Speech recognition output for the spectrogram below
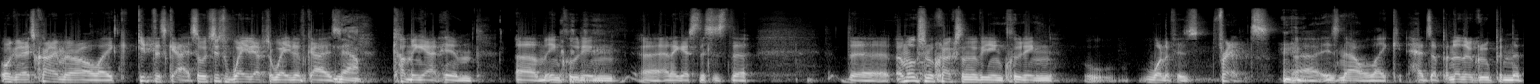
organized crime are all like, "Get this guy!" So it's just wave after wave of guys Yeah. coming at him, um, including, uh, and I guess this is the the emotional crux of the movie, including one of his friends, uh, is now like heads up another group in the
